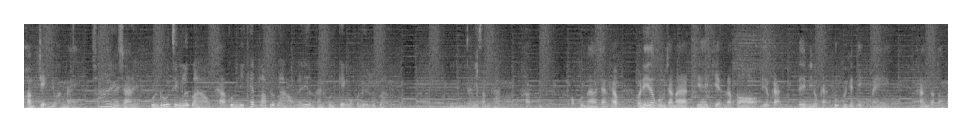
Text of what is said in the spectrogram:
ความเจ๋งอยู่ข้างใน ใช่ใช่ใช่คุณรู้จริงหรือเปล่าครับคุณมีเคล็ดลับหรือเปล่า และที่สำคัญคุณเก่งกว่าคนอื่นหรือเปล่าอืมอันนี้สำคัญครับ ขอบคุณมากอาจารย์ครับ วันนี้ต้องขอบคุณอาจารย์มากที่ให้เกียรติแล้วก็มีโอกาสได้มีโอกาสพูดคุยกันอีกในครั้งต่อๆไป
